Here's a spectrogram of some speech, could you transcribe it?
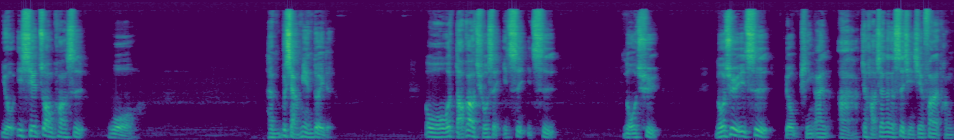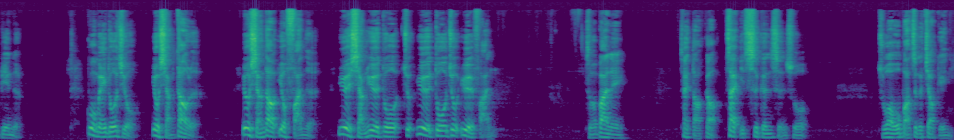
有一些状况，是我很不想面对的。我我祷告求神一次一次挪去，挪去一次有平安啊，就好像那个事情先放在旁边的，过没多久。又想到了，又想到又烦了，越想越多，就越多就越烦，怎么办呢？再祷告，再一次跟神说：“主啊，我把这个交给你。”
